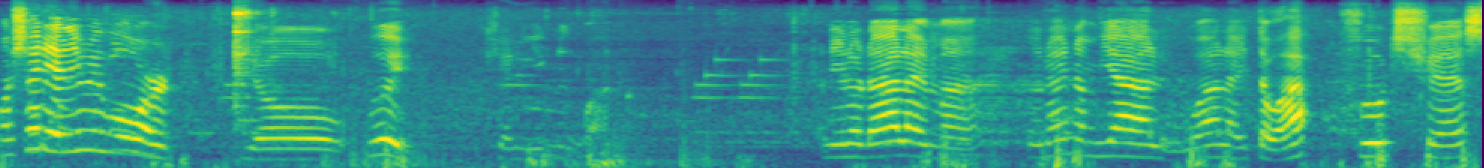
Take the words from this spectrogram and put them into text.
อ๋อใช่ daily reward โยเฮ้ย เขียนอีกหนึ่งวัน อันนี้เราได้อะไรมา เราได้น้ำยาหรือว่าอะไร แต่ว่า fruit chest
